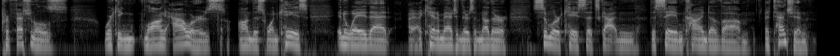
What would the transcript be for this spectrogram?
professionals working long hours on this one case in a way that I, I can't imagine there's another similar case that's gotten the same kind of um, attention.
